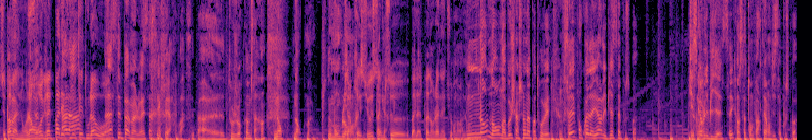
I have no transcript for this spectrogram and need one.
C'est pas mal, non Là, on regrette pas d'être ah monté tout là-haut. Hein. Ah, c'est pas mal, ouais, ça c'est clair. bah, c'est pas euh, toujours comme ça. Hein. Non. Non, de Mont Blanc. Pierre précieuse, ça ne se balade pas dans la nature, normalement. Non, non, on a beau chercher, on n'a pas trouvé. Vous savez pourquoi d'ailleurs les pièces ça pousse pas? C'est comme les billets, tu sais, quand ça tombe par terre, on dit ça pousse pas.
